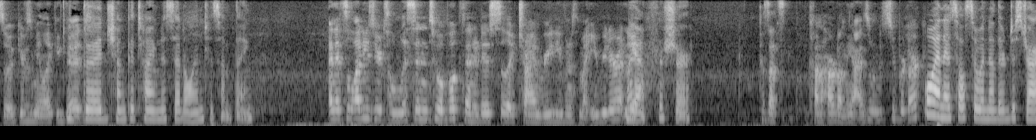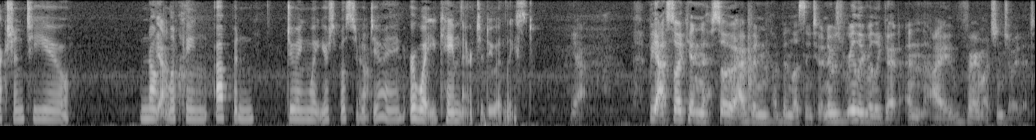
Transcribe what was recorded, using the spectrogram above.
So it gives me like a A good, good chunk of time to settle into something. and it's a lot easier to listen to a book than it is to like try and read even with my e-reader at night. Yeah, for sure. because that's kind of hard on the eyes when it's super dark. Well, and it's also another distraction to you not Yeah. looking up and doing what you're supposed to Yeah. be doing or what you came there to do at least. But yeah, so I can. So I've been I've been listening to it, and it was really really good, and I very much enjoyed it.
